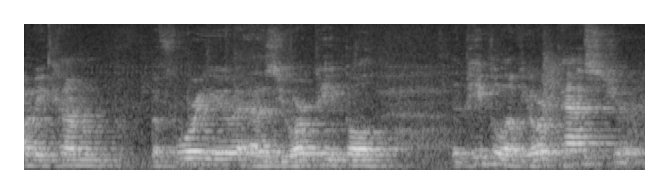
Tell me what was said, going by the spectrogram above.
God, we come before you as your people, the people of your pasture,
